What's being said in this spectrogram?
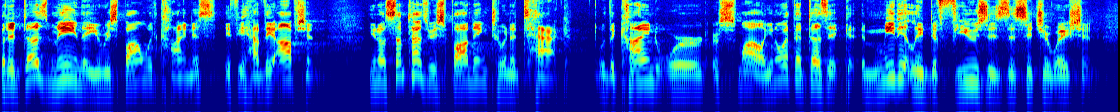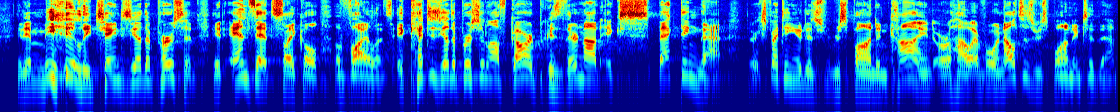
But it does mean that you respond with kindness if you have the option. You know, sometimes responding to an attack with a kind word or smile, you know what that does? It immediately diffuses the situation. It immediately changes the other person. It ends that cycle of violence. It catches the other person off guard because they're not expecting that. They're expecting you to respond in kind or how everyone else is responding to them.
